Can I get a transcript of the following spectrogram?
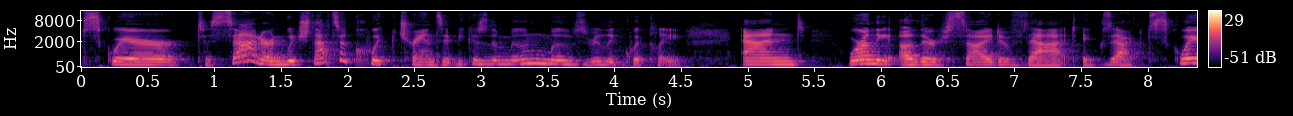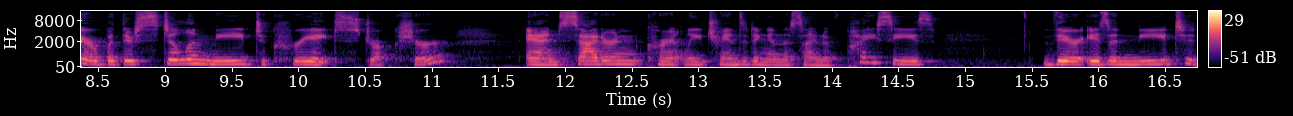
square to Saturn, which that's a quick transit because the moon moves really quickly. And we're on the other side of that exact square, but there's still a need to create structure. And Saturn currently transiting in the sign of Pisces, there is a need to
